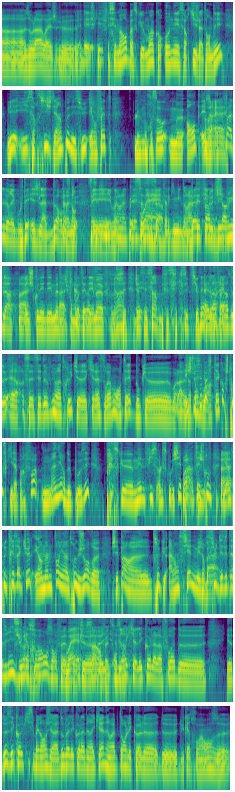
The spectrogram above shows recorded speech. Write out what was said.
Zola, ouais, je, kiffe. C'est marrant parce que moi, quand On est sorti, je l'attendais. Il il est sorti, j'étais un peu déçu. Et en fait, le morceau me hante et Ouais. j'arrête pas de le réécouter et je l'adore Parce maintenant. c'est le gimmick voilà. dans la tête. ça, ouais, c'est ça. t'as le gimmick dans la Belle tête et le début là. Ouais. Je connais des meufs Ah, qui font bosser des meufs. C'est- c'est simple, mais c'est exceptionnel. comme L1, phrase. R2, R, c'est c'est devenu un truc euh, qui reste vraiment en tête, donc euh, voilà. Et je sais pas voir. si t'es d'accord, je trouve qu'il a parfois une manière de poser presque Memphis old school. Je sais pas, tu sais, je trouve il y a un truc très actuel et en même temps il y a un truc genre, euh, je sais pas, un truc à l'ancienne, mais genre Bah, sud des États-Unis. C'est vois, 91 en fait. Ouais, c'est ça, en fait, On dirait qu'il y a l'école à la fois de. Il y a deux écoles qui se mélangent. Il y a la nouvelle école américaine et en même temps l'école euh, du 91. euh,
